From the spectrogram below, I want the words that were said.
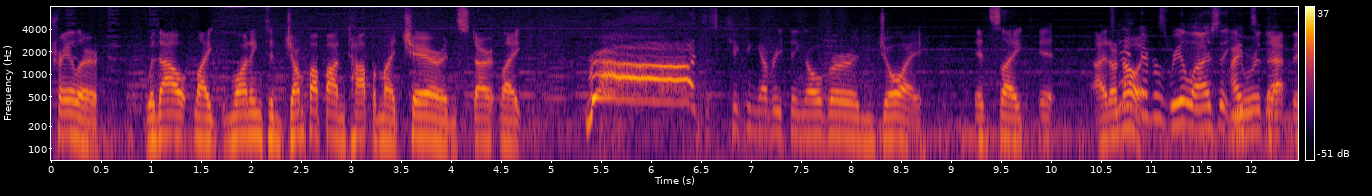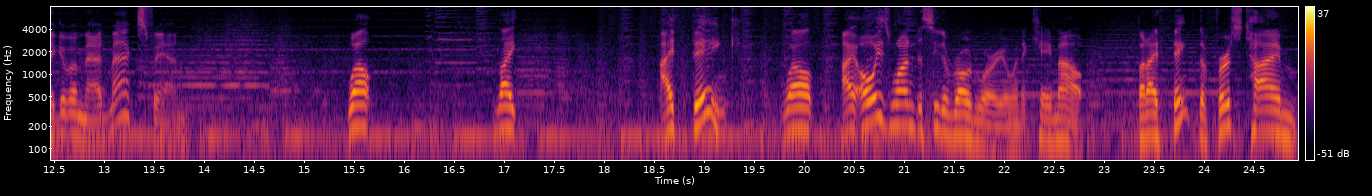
trailer without like wanting to jump up on top of my chair and start like, "Rah!" just kicking everything over in joy. It's like it. I don't See, know. I never realized that you were that yeah. big of a Mad Max fan. Well, like, I think, well, I always wanted to see the Road Warrior when it came out, but I think the first time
